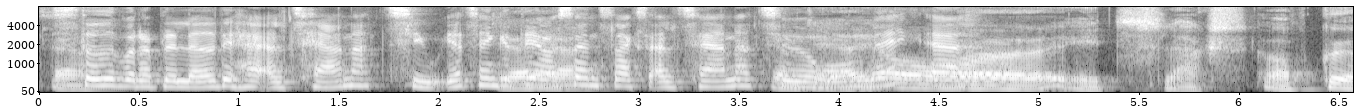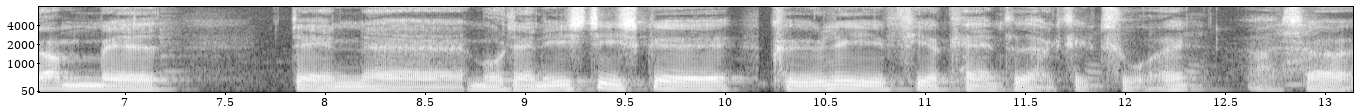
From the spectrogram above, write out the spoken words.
sted, ja. hvor der bliver lavet det her alternativ. Jeg tænker, ja, ja. det er også en slags alternativ rum, ikke? Ja. et slags opgør med den øh, modernistiske, kølige, firkantede arkitektur. Ikke? Altså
